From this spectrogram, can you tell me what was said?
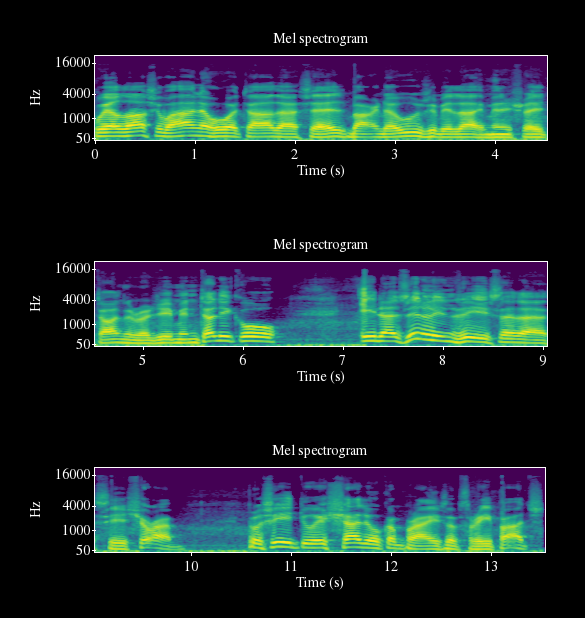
where Allah subhanahu wa ta'ala says, Ba'da'uzu billahi min shaitan rajim intaliku ila zillin zi salasi shu'ab. Proceed to a shadow comprised of three parts.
